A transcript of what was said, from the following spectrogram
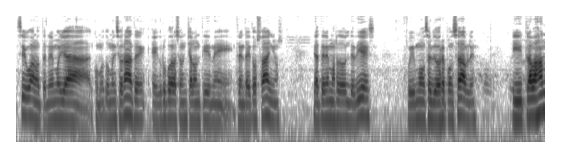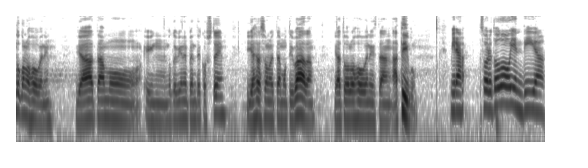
Sí, bueno, tenemos ya, como tú mencionaste, el grupo de oración Chalón tiene 32 años, ya tenemos alrededor de 10, fuimos servidores responsables y trabajando con los jóvenes. Ya estamos en lo que viene Pentecostés y ya esa zona está motivada, ya todos los jóvenes están activos. Mira, sobre todo hoy en día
